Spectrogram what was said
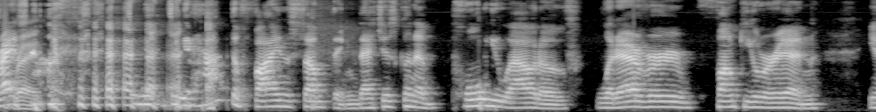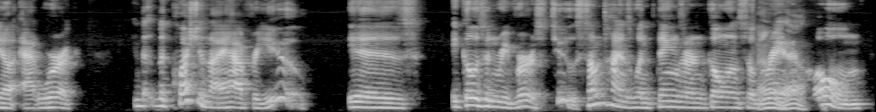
Right? right. so, you, have to find something that's just going to pull you out of whatever funk you were in, you know, at work. The, the question I have for you is it goes in reverse too. Sometimes when things aren't going so oh, great yeah. at home,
